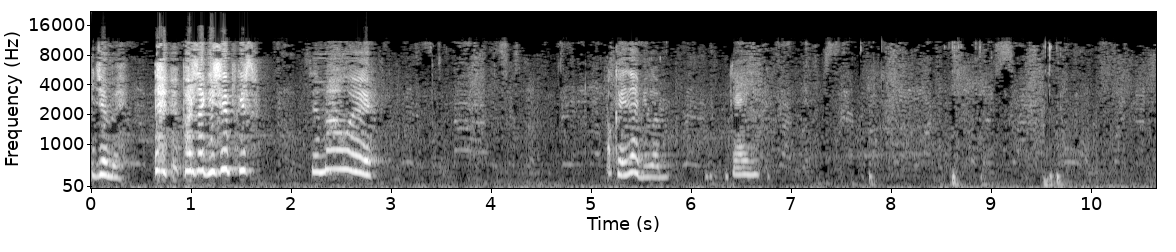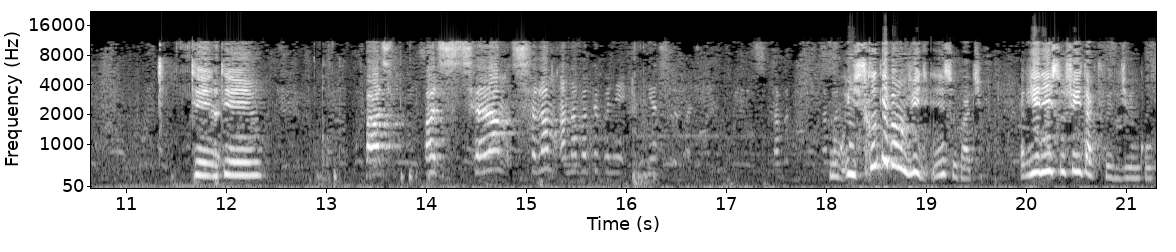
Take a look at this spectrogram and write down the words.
idziemy. Patrz jaki szybki jest. Ty mały. Okej, zabiłem. Jej. Tym, tym. Patrz, patrz, strzelam, strzelam, a nawet tego nie, nie słychać. Nawet, No i skąd ja mam wiedzieć? Nie słuchać. Jak ja nie słyszę i tak twoich dźwięków.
